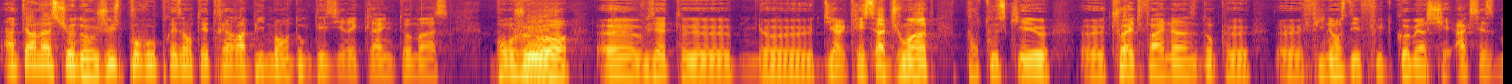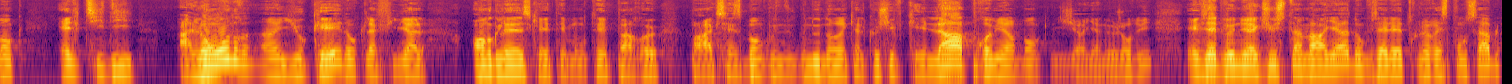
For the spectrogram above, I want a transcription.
internationaux. Juste pour vous présenter très rapidement, donc Désiré Klein Thomas, bonjour, euh, vous êtes euh, directrice adjointe pour tout ce qui est trade finance, donc finance des flux de commerce chez Access Bank LTD à Londres, UK, donc la filiale anglaise qui a été montée par, euh, par Access Bank, vous, nous donnerez quelques chiffres, qui est la première banque nigériane aujourd'hui. Et vous êtes venu avec Justin Maria, donc vous allez être le responsable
